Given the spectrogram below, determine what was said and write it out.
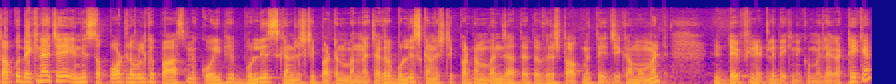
तो आपको देखना चाहिए, इन्हीं सपोर्ट लेवल के पास में कोई भी बुलिस कैंडलस्टिक पैटर्न बनना चाहिए। अगर बुलिस कैंडलस्टिक पैटर्न बन जाता है तो फिर स्टॉक में तेज़ी का मूवमेंट डेफिनेटली देखने को मिलेगा, ठीक है?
